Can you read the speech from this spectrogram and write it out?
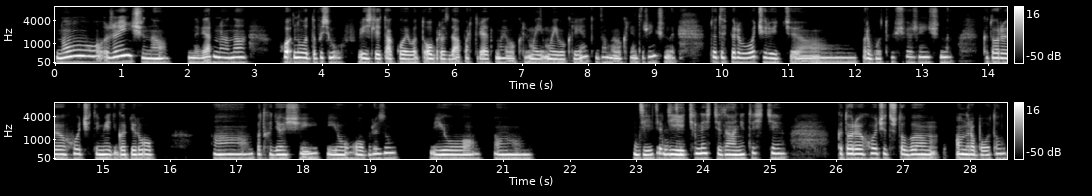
Но женщина, наверное, она... Ну вот, допустим, если такой вот образ, да, портрет моего, моей- моего клиента, да, моего клиента женщины, то это в первую очередь э, работающая женщина, которая хочет иметь гардероб, а, подходящий ее образу, ее Деятельность. деятельности, занятости, которая хочет, чтобы он работал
